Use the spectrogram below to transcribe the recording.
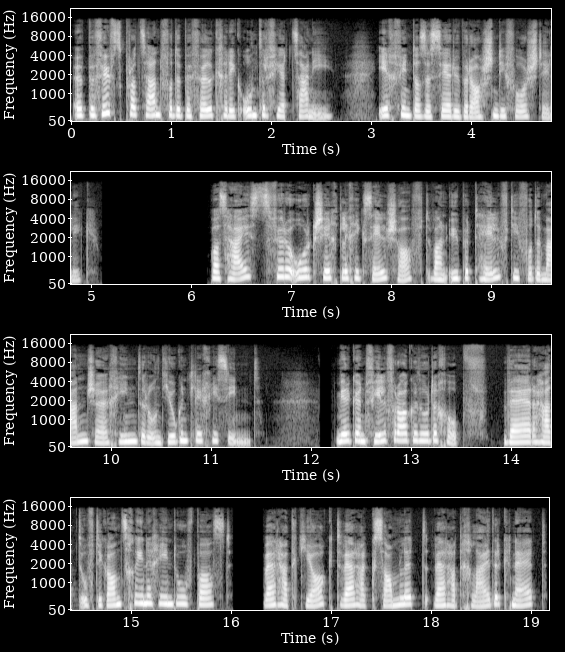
Etwa 50 Prozent der Bevölkerung unter 14. Ich finde das eine sehr überraschende Vorstellung. Was heißt es für eine urgeschichtliche Gesellschaft, wenn über die Hälfte der Menschen Kinder und Jugendliche sind? Mir gehen viele Fragen durch den Kopf. Wer hat auf die ganz kleinen Kinder aufgepasst? Wer hat gejagt? Wer hat gesammelt? Wer hat Kleider genäht?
